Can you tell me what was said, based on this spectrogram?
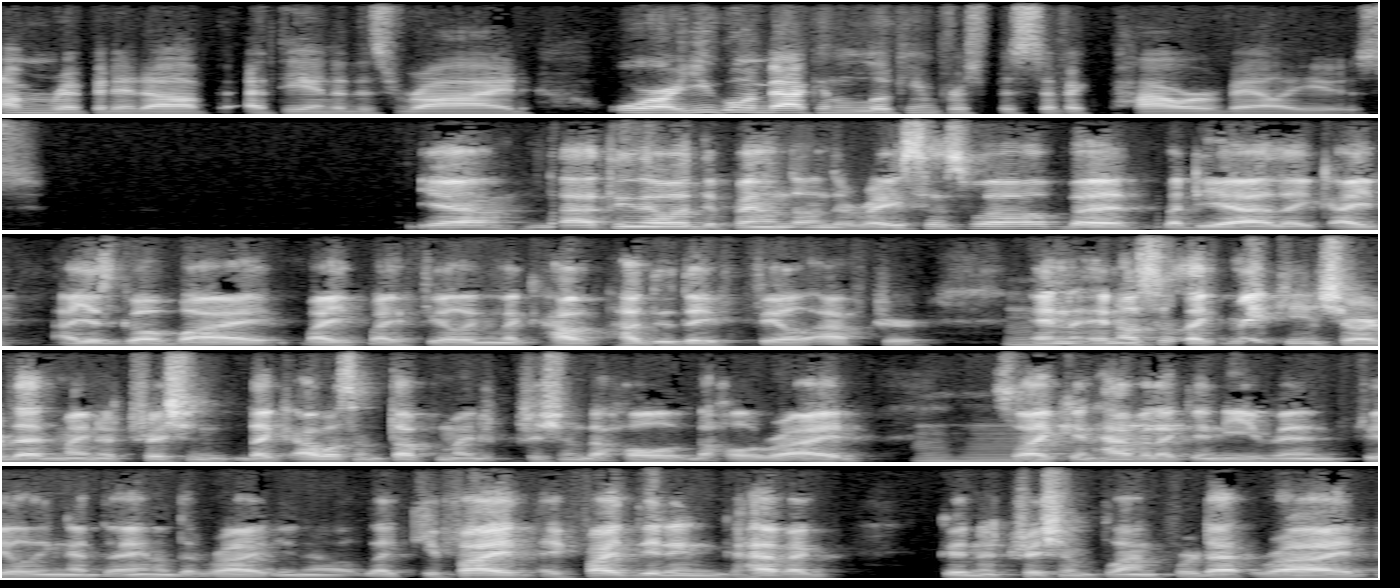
I'm ripping it up at the end of this ride? Or are you going back and looking for specific power values? Yeah i think that would depend on the race as well but but yeah like i i just go by by by feeling like how how do they feel after and Mm-hmm. and also like making sure that my nutrition like i was on top of my nutrition the whole the whole ride Mhm. so I can have like an even feeling at the end of the ride. You know, like if I if I didn't have a good nutrition plan for that ride,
